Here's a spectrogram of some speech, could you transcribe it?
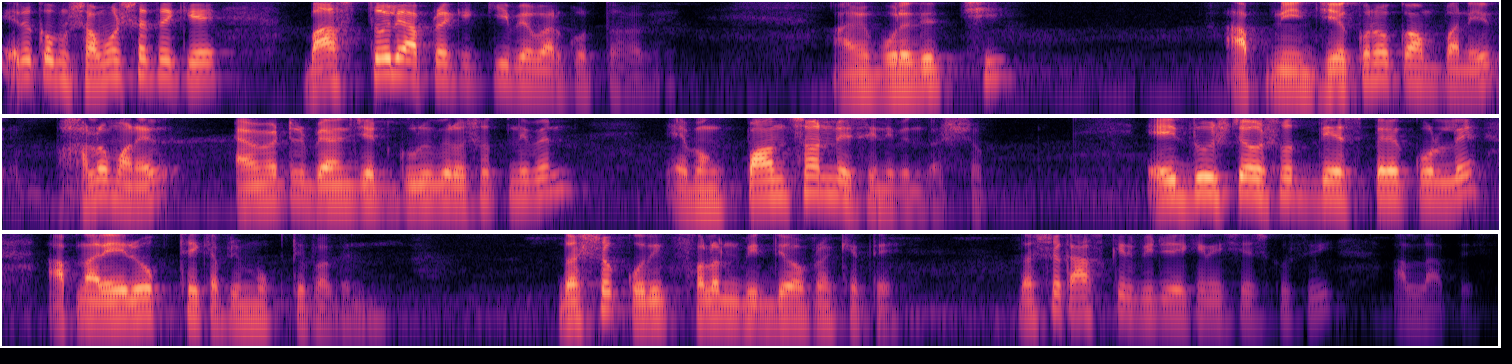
এরকম সমস্যা থেকে বাঁচতে হলে আপনাকে কী ব্যবহার করতে হবে? আমি বলে দিচ্ছি, আপনি যে কোনো কোম্পানির ভালো মানের অ্যামামেটের ব্যানজেট গ্রুপের ওষুধ নেবেন এবং পঞ্চান্ন এসি নেবেন, দর্শক। এই দুষ্টা ওষুধ দিয়ে স্প্রে করলে আপনার এই রোগ থেকে আপনি মুক্তি পাবেন। দর্শক, অধিক ফলন বৃদ্ধি আপনার খেতে দর্শক, আজকের ভিডিও এখানে শেষ করছি। আল্লাহ হাফেজ।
